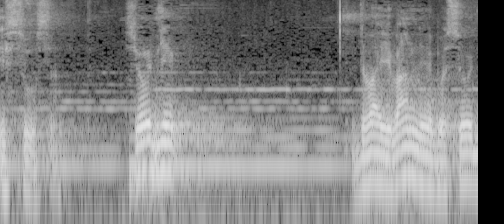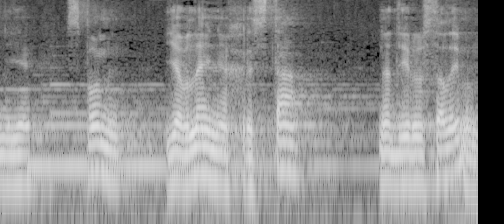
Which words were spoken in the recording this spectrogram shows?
Ісуса. Сьогодні два Євангелія, бо сьогодні є спомин явлення Христа над Єрусалимом,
